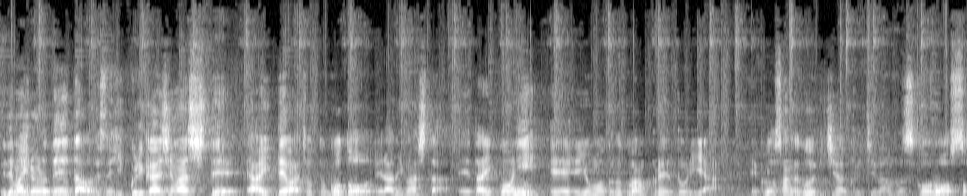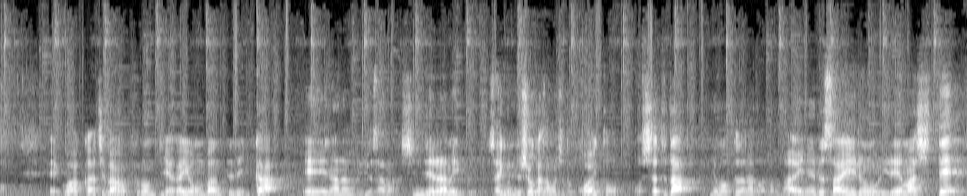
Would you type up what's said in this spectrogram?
で、まあ、いろいろデータをですね、ひっくり返しまして、相手はちょっと5頭選びました。えー対抗に、え4枠6番プレトリア、え黒三角1枠1番息子ローソ、えー5枠8番フロンティアが4番手で以下、えー7枠13番シンデレラメイク。最後に吉岡さんもちょっと怖いとおっしゃってた4枠7番のマイネルサイルンを入れまして、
